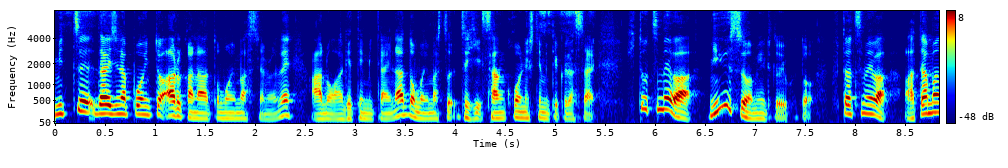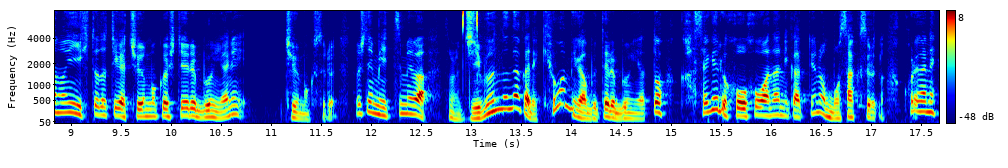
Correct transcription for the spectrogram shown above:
3つ大事なポイントあるかなと思いましたので、ね、あの上げてみたいなと思います是非参考にしてみてください1つ目はニュースを見るということ2つ目は頭のいい人たちが注目している分野に注目する。そして3つ目はその自分の中で興味が持てる分野と稼げる方法は何かっていうのを模索すると。これがね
